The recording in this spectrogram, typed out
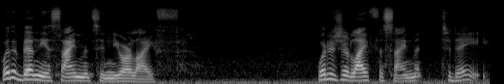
What have been the assignments in your life? What is your life assignment today?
